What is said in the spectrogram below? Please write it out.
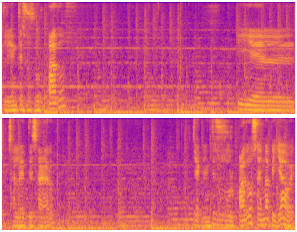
clientes usurpados. Y el chalet de Sagaro. Ya, clientes usurpados. Ahí me ha pillado, eh.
